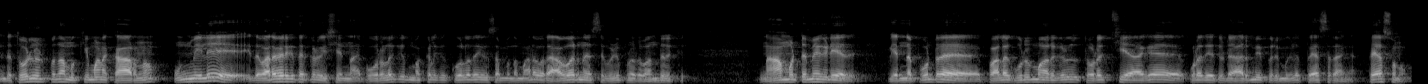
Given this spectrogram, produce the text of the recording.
இந்த தொழில்நுட்பம் தான் முக்கியமான காரணம். உண்மையிலே இது வரவேற்கத்தக்க ஒரு விஷயம் தான் இப்போ ஓரளவுக்கு மக்களுக்கு குலதெய்வம் சம்பந்தமான ஒரு அவேர்னஸ் விழிப்புணர்வு வந்திருக்கு. நான் மட்டுமே கிடையாது. என்னை போன்ற பல குருமார்கள் தொடர்ச்சியாக குலதெய்வத்துடைய அருமை பெருமைகளை பேசுகிறாங்க பேசணும்.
